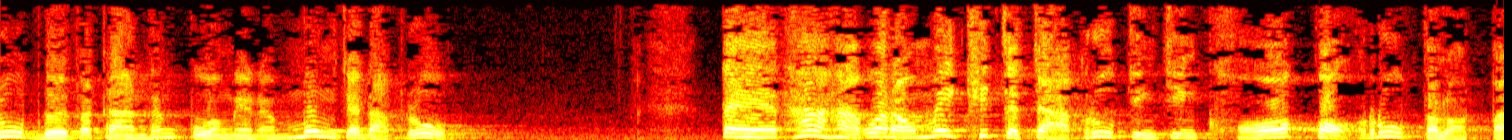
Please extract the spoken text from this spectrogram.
รูปโดยประการทั้งปวงเนี่ยนะมุ่งจะดับรูป แต่ถ้าหากว่าเราไม่คิดจะจากรูปจริง ๆ ขอเกาะรูปตลอดไป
